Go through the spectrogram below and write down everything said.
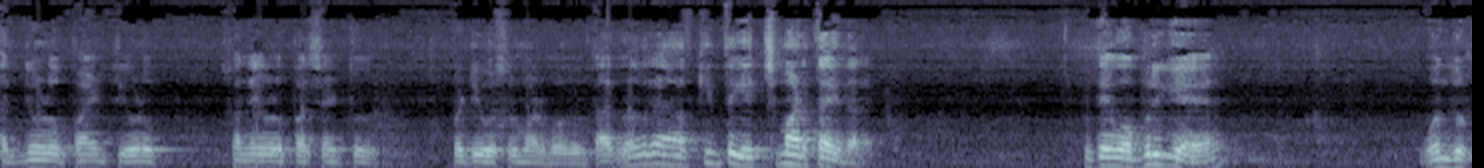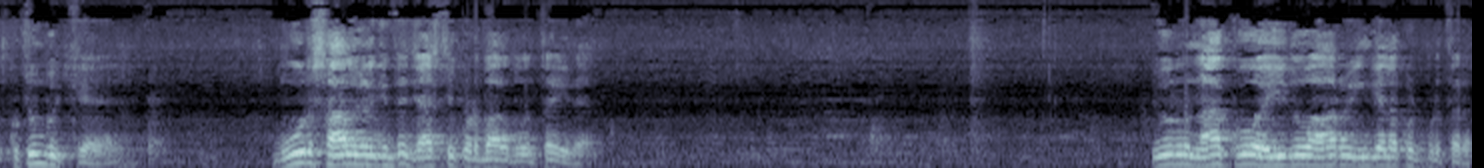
ಹದಿನೇಳು ಪಾಯಿಂಟ್ ಏಳು, ಸೊನ್ನೆ ಏಳು ಪರ್ಸೆಂಟ್ ಬಡ್ಡಿ ವಸೂಲು ಮಾಡಬಹುದು ಅಂತ. ಅದಕ್ಕಿಂತ ಹೆಚ್ಚು ಮಾಡ್ತಾ ಇದ್ದಾರೆ. ಮತ್ತೆ ಒಬ್ಬರಿಗೆ ಒಂದು ಕುಟುಂಬಕ್ಕೆ ಮೂರು ಸಾಲುಗಳಿಗಿಂತ ಜಾಸ್ತಿ ಕೊಡಬಾರದು ಅಂತ ಇದೆ. ಇವರು ನಾಲ್ಕು, ಐದು, ಆರು ಹಿಂಗೆಲ್ಲ ಕೊಟ್ಬಿಡ್ತಾರೆ.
